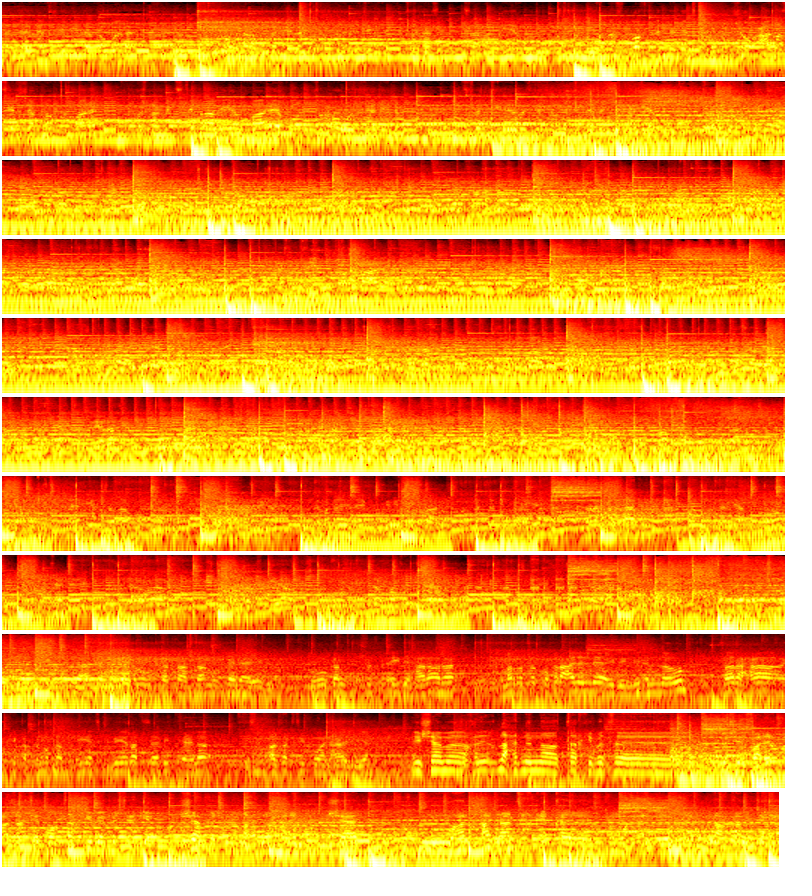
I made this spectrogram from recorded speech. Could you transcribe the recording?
كنشوف بايدي حرارة مرة أخرى على اللاعبين لانهم صراحة كيقدموا تضحيات سبيل اعلاء اسم اجاكس تطوان عاليا هشام خلينا لاحظنا ان التركيبة آه، ماشي الفريق اجاكس تطوان تركيبة بشرية شابه شنو لاحظنا الفريق شاب. وهل حاجة على تحقيق الطموحات ديالو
